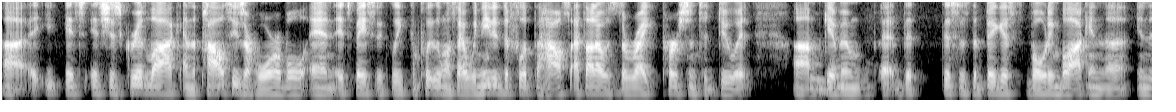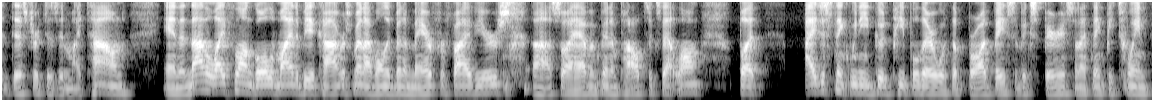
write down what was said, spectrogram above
uh, it's it's just gridlock, and the policies are horrible, and it's basically completely one side. We needed to flip the House. I thought I was the right person to do it, um, given uh, that this is the biggest voting block in the in the district is in my town, and not a lifelong goal of mine to be a congressman. I've only been a mayor for five years, uh, so I haven't been in politics that long, but. I just think we need good people there with a broad base of experience. And I think between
